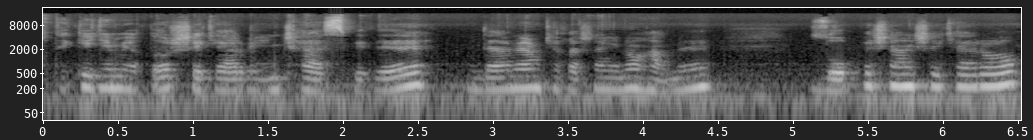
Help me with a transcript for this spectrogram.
وقتی که یه مقدار شکر به این چسبیده. در میارم که قشنگ اینا همه زوب بشن شکر رو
